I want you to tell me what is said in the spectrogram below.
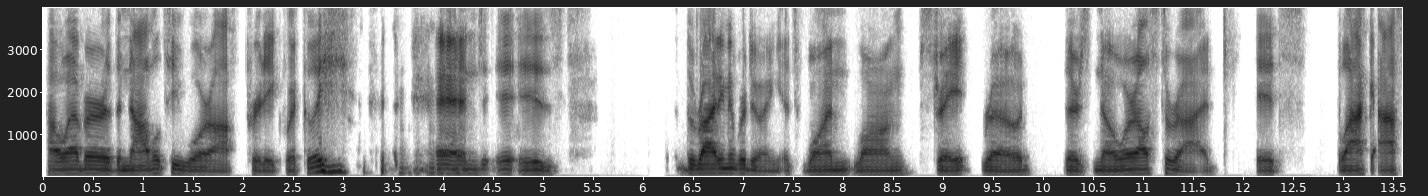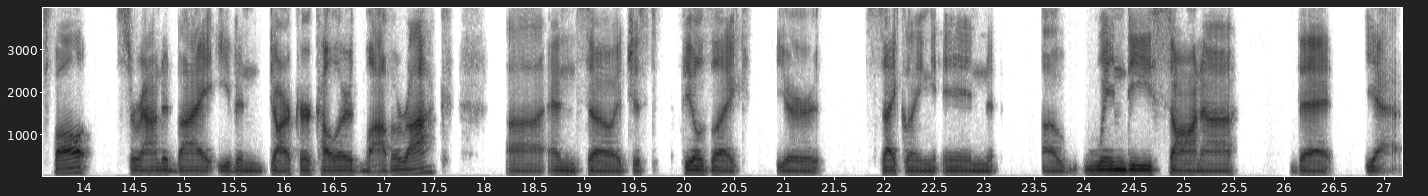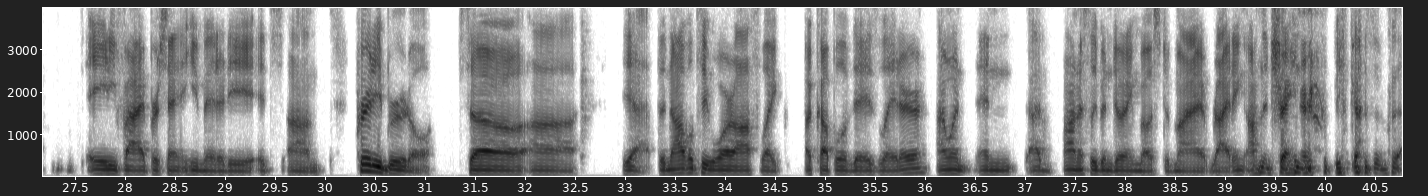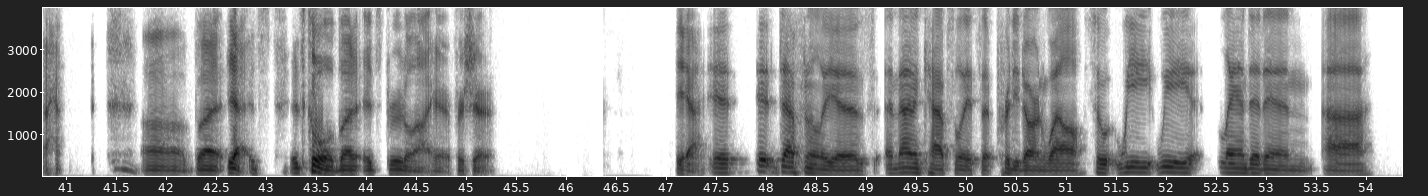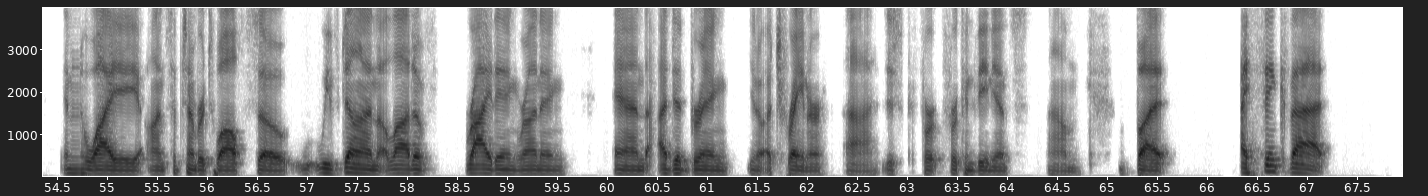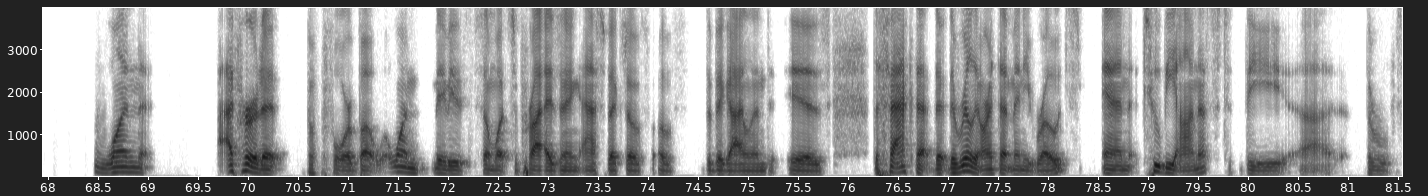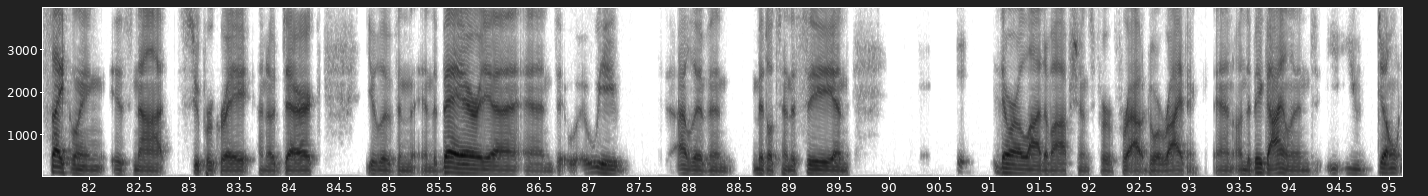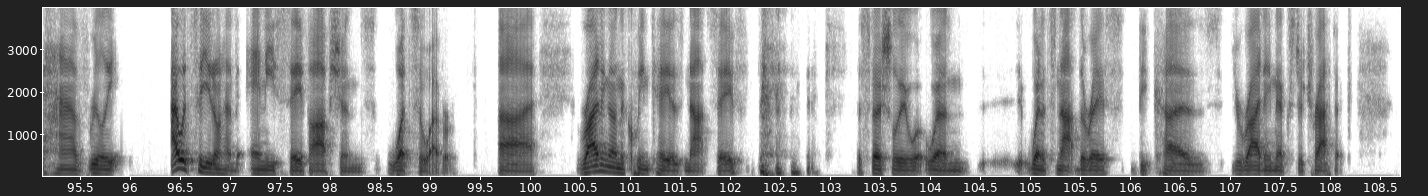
However, the novelty wore off pretty quickly. and it is the riding that we're doing. It's one long straight road. There's nowhere else to ride. It's black asphalt surrounded by even darker colored lava rock. Uh, and so it just feels like you're cycling in a windy sauna that yeah 85% humidity it's um pretty brutal. So uh yeah the novelty wore off like a couple of days later. I went and i've honestly been doing most of my riding on the trainer because of that. Uh but yeah it's it's cool but it's brutal out here for sure. Yeah, it it definitely is, and that encapsulates it pretty darn well. So we we landed in uh in Hawaii on September 12th. So we've done a lot of riding, running, and I did bring, you know, a trainer uh just for for convenience. Um but I think that one I've heard it before, but one maybe somewhat surprising aspect of of the Big Island is the fact that there, there really aren't that many roads. And to be honest, the uh, the cycling is not super great. I know Derek, you live in the in the Bay Area, and we I live in Middle Tennessee, and there are a lot of options for for outdoor riding. And on the Big Island, you, you don't have really. I would say you don't have any safe options whatsoever. Uh, riding on the Queen K is not safe. especially when when it's not the race because you're riding next to traffic.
